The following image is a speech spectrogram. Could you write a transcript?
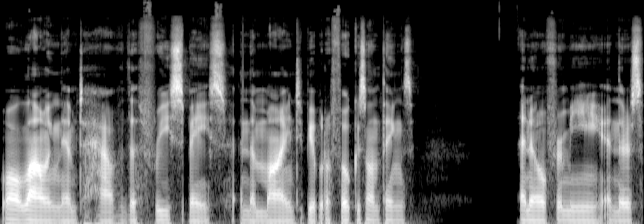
while allowing them to have the free space and the mind to be able to focus on things. I know for me, and there's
